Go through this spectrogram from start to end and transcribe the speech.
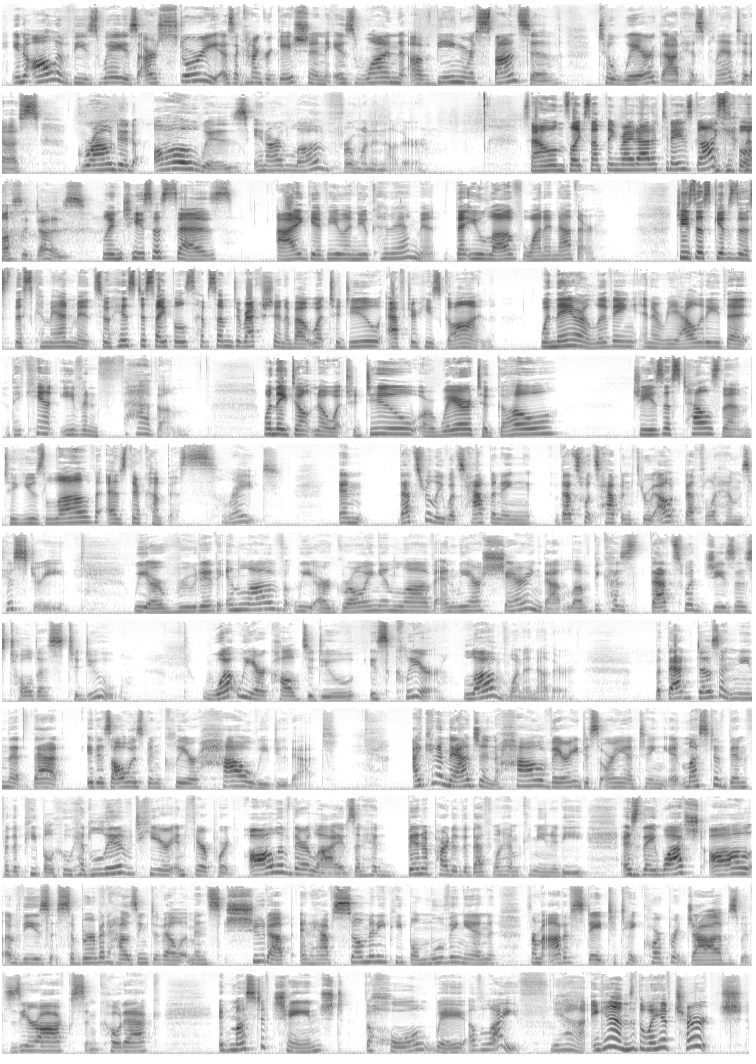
In all of these ways, our story as a congregation is one of being responsive to where God has planted us, grounded always in our love for one another. Sounds like something right out of today's gospel. Yes, it does. When Jesus says, I give you a new commandment, that you love one another. Jesus gives us this commandment so his disciples have some direction about what to do after he's gone, when they are living in a reality that they can't even fathom, when they don't know what to do or where to go. Jesus tells them to use love as their compass. Right. And that's really what's happening. That's what's happened throughout Bethlehem's history. We are rooted in love, we are growing in love, and we are sharing that love because that's what Jesus told us to do. What we are called to do is clear love one another. But that doesn't mean that, that it has always been clear how we do that. I can imagine how very disorienting it must have been for the people who had lived here in Fairport all of their lives and had been a part of the Bethlehem community as they watched all of these suburban housing developments shoot up and have so many people moving in from out of state to take corporate jobs with Xerox and Kodak. It must have changed the whole way of life. Yeah, and the way of church.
